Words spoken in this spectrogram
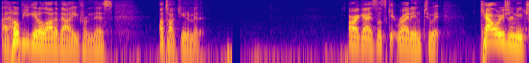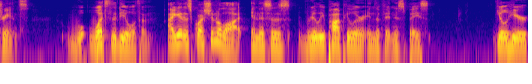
I hope you get a lot of value from this. I'll talk to you in a minute. All right, guys, let's get right into it. Calories or nutrients? W- what's the deal with them? I get this question a lot, and this is really popular in the fitness space. You'll hear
